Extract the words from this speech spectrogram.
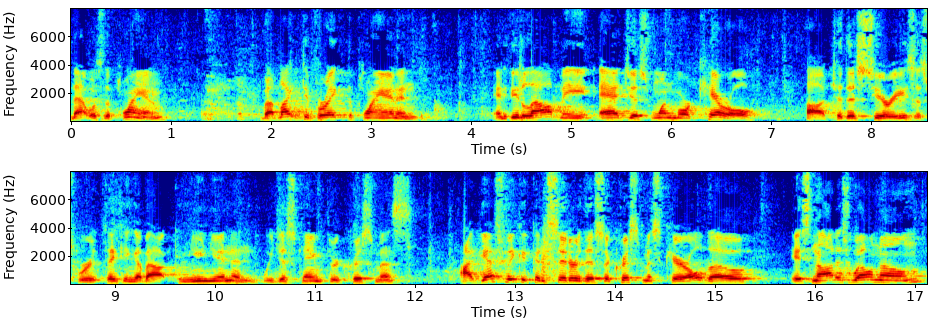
That was the plan. But I'd like to break the plan and, and if you'd allow me, add just one more carol uh, to this series as we're thinking about communion and we just came through Christmas. I guess we could consider this a Christmas carol, though it's not as well known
